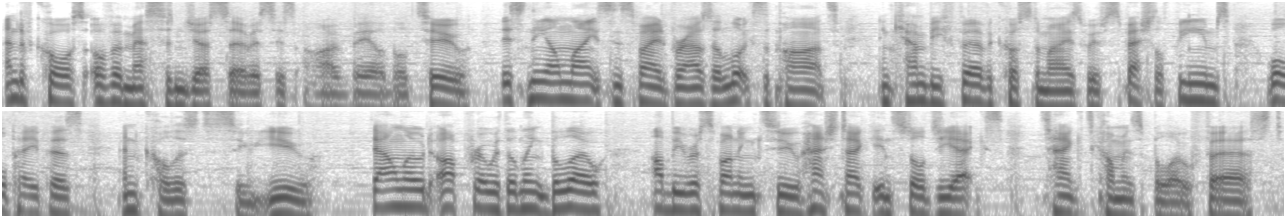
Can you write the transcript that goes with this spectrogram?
And of course, other messenger services are available too. This Neon Lights inspired browser looks the part and can be further customized with special themes, wallpapers, and colors to suit you. Download Opera with the link below. I'll be responding to hashtag installgx tagged comments below first.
